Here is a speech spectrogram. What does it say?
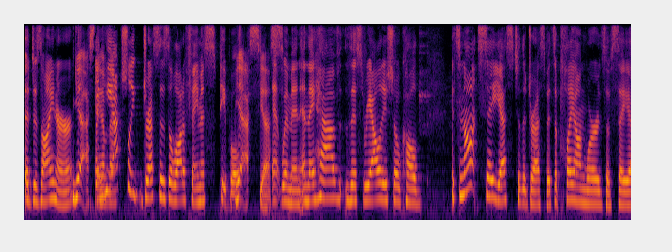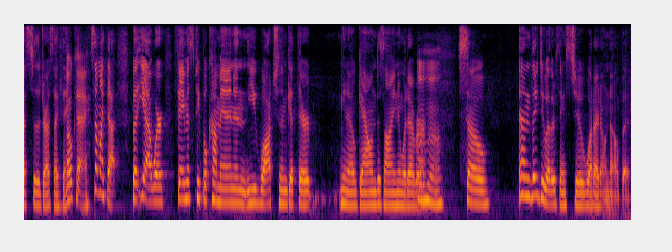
a designer. Mm-hmm. Yes, and he that. actually dresses a lot of famous people. yes, yes. at women, and they have this reality show called. It's not "Say Yes to the Dress," but it's a play on words of "Say Yes to the Dress." I think. Okay. something like that. But yeah, where famous people come in and you watch them get their, you know, gown design and whatever. Mm-hmm. So, and they do other things too. What I don't know, but.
